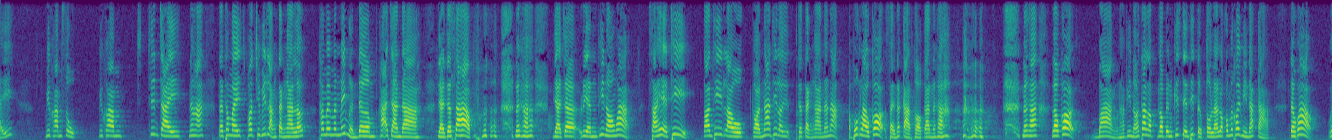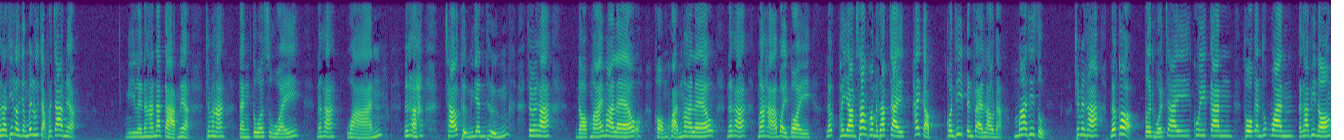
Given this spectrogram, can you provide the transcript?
มีความสุข มีความชื่นใจนะคะ แต่ทำไมพอชีวิตหลังแต่งงานแล้ว ทำไมมันไม่เหมือนเดิมคะอาจารย์ดา อยากจะทราบนะคะ อยากจะเรียนพี่น้องว่าสาเหตุที่ตอนที่เราก่อนหน้าที่เราจะแต่งงานนั้นอะ พวกเราก็ใส่หน้ากากต่อกันนะคะนะคะ เราก็บ้างนะพี่น้องถ้าเราเราเป็นคริสเตียนที่เติบโตแล้ว เราก็ไม่ค่อยมีหน้ากาก แต่ว่าเวลาที่เรายังไม่รู้จักพระเจ้าเนี่ย มีเลยนะคะหน้ากากเนี่ยใช่ไหมคะแต่งตัวสวยนะคะ หวานนะคะ เช้าถึงเย็นถึงใช่ไหมคะ ดอกไม้มาแล้วของขวัญมาแล้วนะคะ มาหาบ่อยๆ แล้วพยายามสร้างความประทับใจให้กับคนที่เป็นแฟนเราน่ะมากที่สุด ใช่ไหมคะ แล้วก็เปิดหัวใจคุยกันโทรกันทุกวันนะคะ พี่น้อง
